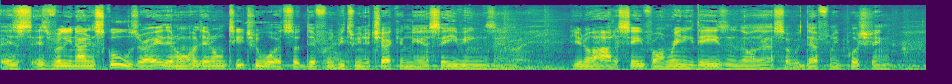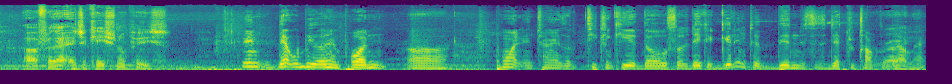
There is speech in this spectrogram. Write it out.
is is really not in schools, right? They don't they don't teach you what's the difference right. between a checking and savings, and right. you know how to save on rainy days and all that. So we're definitely pushing uh, for that educational piece. And that would be an important uh, point in terms of teaching kids those so they could get into businesses that you talked right. about, right?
